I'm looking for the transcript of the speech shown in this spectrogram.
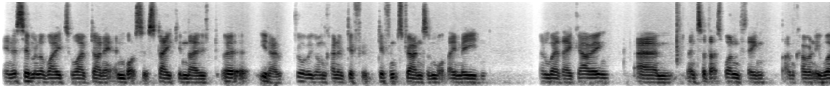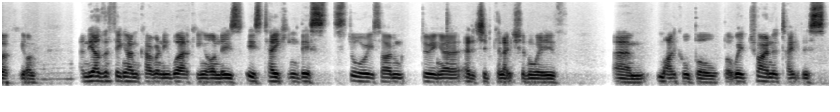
in a similar way to I've done it and what's at stake in those, uh, you know, drawing on kind of different different strands and what they mean and where they're going. Um, and so that's one thing I'm currently working on. And the other thing I'm currently working on is is taking this story. So I'm doing an edited collection with um, Michael Bull, but we're trying to take this.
